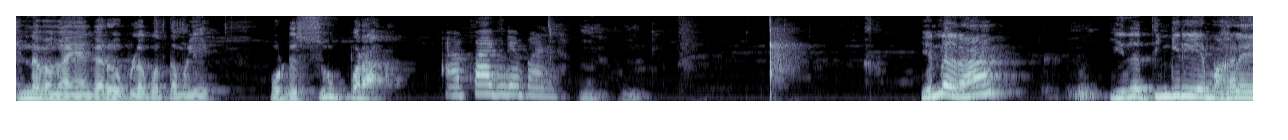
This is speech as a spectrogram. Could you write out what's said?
சின்ன வெங்காயம் கருவேப்பிலை கொத்தமல்லி போட்டு சூப்பராக அப்பா இங்க என்னடா? இதை திங்கிறிய மகளே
